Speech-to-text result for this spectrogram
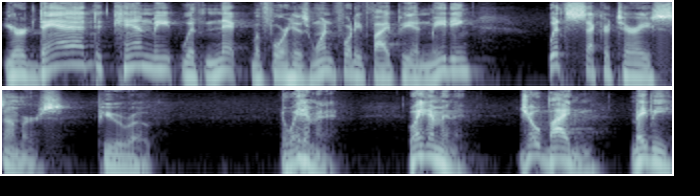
Your dad can meet with Nick before his 1:45 p.m. meeting with Secretary Summers, Pugh wrote. Now, wait a minute. Wait a minute. Joe Biden, maybe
